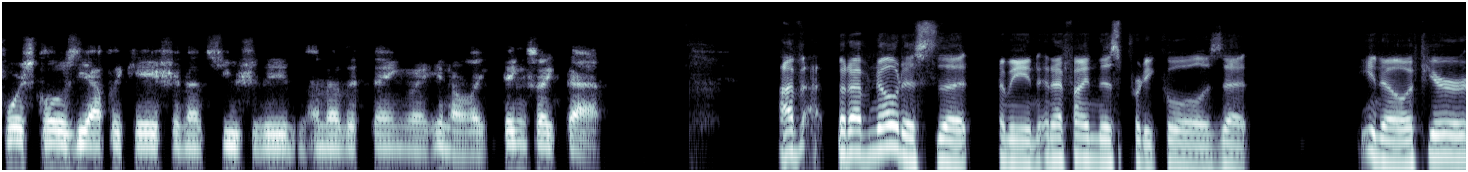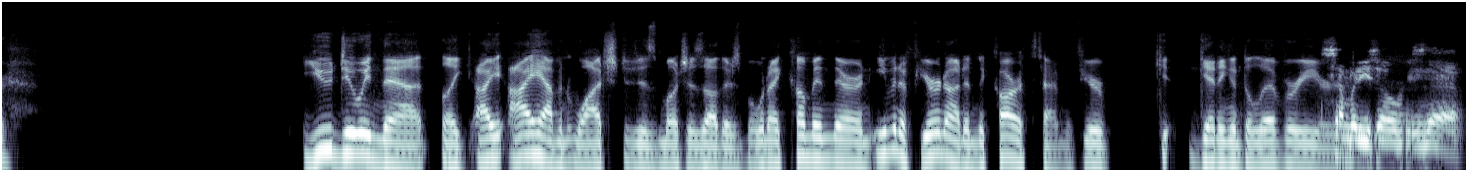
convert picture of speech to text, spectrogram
force close the application. That's usually another thing, right? You know, like things like that. I've but I've noticed that I mean, and I find this pretty cool is that you know, if you're you doing that, like I I haven't watched it as much as others, but when I come in there and even if you're not in the car at the time, if you're get, getting a delivery or Somebody's always there.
